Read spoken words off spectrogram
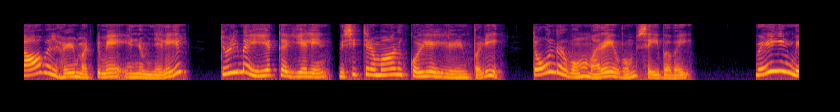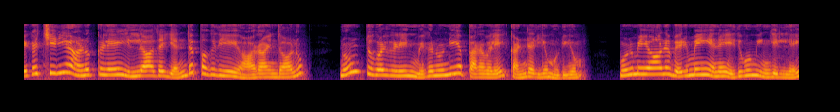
தாவல்கள் மட்டுமே என்னும் நிலையில் துளிம இயக்க இயலின் விசித்திரமான கொள்கைகளின்படி தோன்றவும் மறையவும் செய்பவை. வெளியின் மிகச்சிறிய அணுக்களே இல்லாத எந்த பகுதியை ஆராய்ந்தாலும் நுண்துகள்களின் மிக நுண்ணிய பரவலை கண்டறிய முடியும். முழுமையான வெறுமை என எதுவும் இங்கில்லை.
